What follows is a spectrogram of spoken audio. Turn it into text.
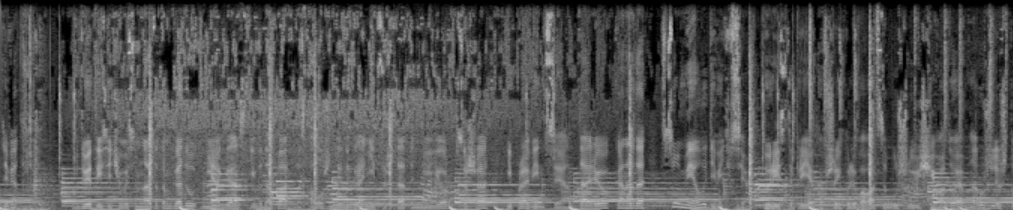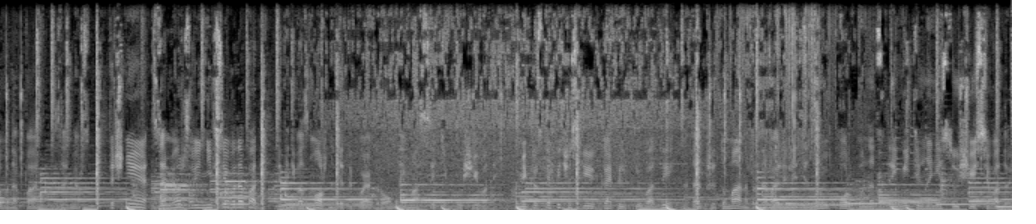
1989. В 2018 году Ниагарский водопад, расположенный на границе штата Нью-Йорк, США и провинции Онтарио, Канада, сумел удивить всех. Туристы, приехавшие полюбоваться бушующей водой, обнаружили, что водопад замерз. Точнее, замерзли не все водопады. Это невозможно для такой огромной массы текущей воды. Микроскопические капельки воды, а также туман образовали ледяную корку над стремительно несущейся водой.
